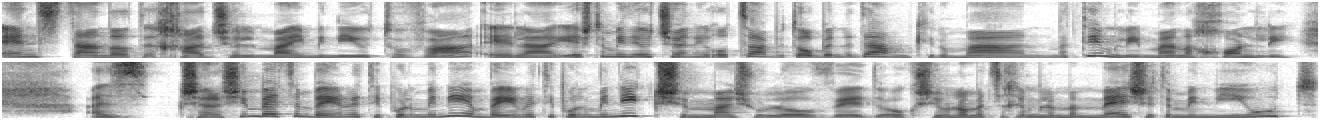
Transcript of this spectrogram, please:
אין סטנדרט אחד של מהי מיניות טובה, אלא יש את המיניות שאני רוצה בתור בן אדם, כאילו מה מתאים לי, מה נכון לי. אז כשאנשים בעצם באים לטיפול מיני, הם באים לטיפול מיני כשמשהו לא עובד, או כשהם לא מצליחים לממש את המיניות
